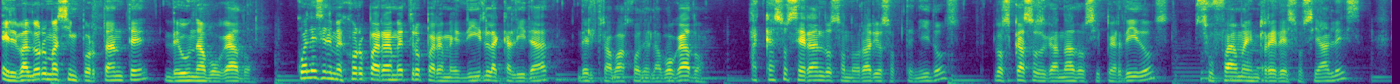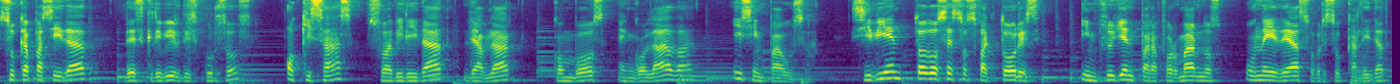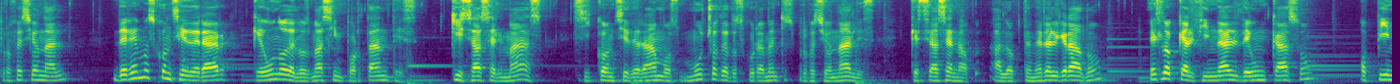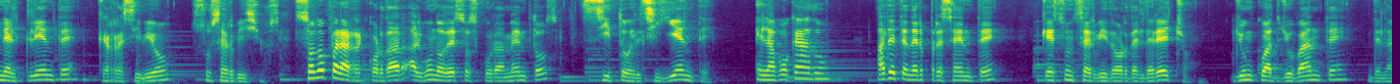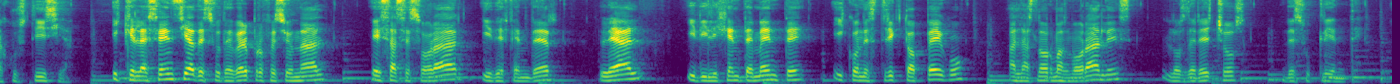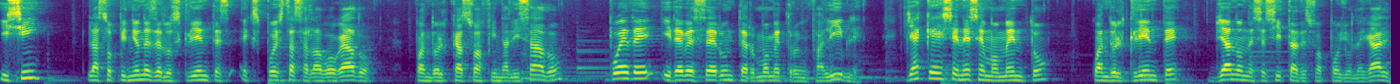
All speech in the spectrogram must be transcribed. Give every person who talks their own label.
Speaker 1: El valor más importante de un abogado. ¿Cuál es el mejor parámetro para medir la calidad del trabajo del abogado? ¿Acaso serán los honorarios obtenidos? ¿Los casos ganados y perdidos? ¿Su fama en redes sociales? ¿Su capacidad de escribir discursos? ¿O quizás su habilidad de hablar con voz engolada y sin pausa? Si bien todos esos factores influyen para formarnos una idea sobre su calidad profesional, debemos considerar que uno de los más importantes, quizás el más, si consideramos muchos de los juramentos profesionales que se hacen al obtener el grado, es lo que al final de un caso opina el cliente que recibió sus servicios. Solo para recordar alguno de esos juramentos, cito el siguiente. El abogado ha de tener presente que es un servidor del derecho, y un coadyuvante de la justicia, y que la esencia de su deber profesional es asesorar y defender leal y diligentemente y con estricto apego a las normas morales, los derechos de su cliente. Y sí, las opiniones de los clientes expuestas al abogado cuando el caso ha finalizado puede y debe ser un termómetro infalible, ya que es en ese momento cuando el cliente ya no necesita de su apoyo legal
